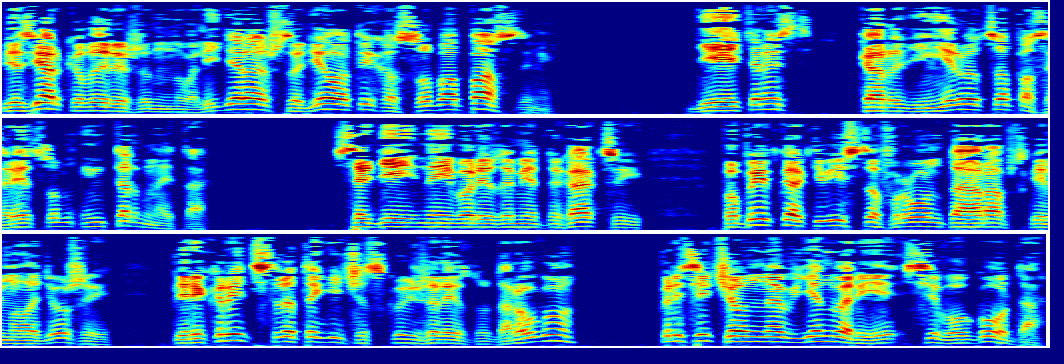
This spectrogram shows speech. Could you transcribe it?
без ярко выраженного лидера, что делает их особо опасными. Деятельность координируется посредством интернета. Среди наиболее заметных акций попытка активистов фронта арабской молодежи перекрыть стратегическую железную дорогу пресеченная в январе сего года.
